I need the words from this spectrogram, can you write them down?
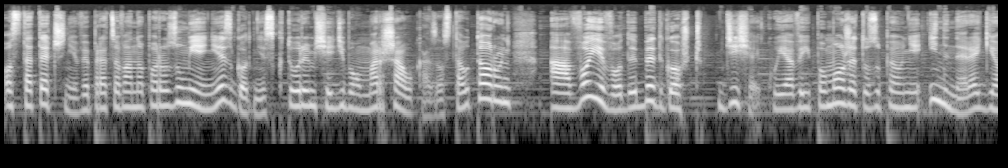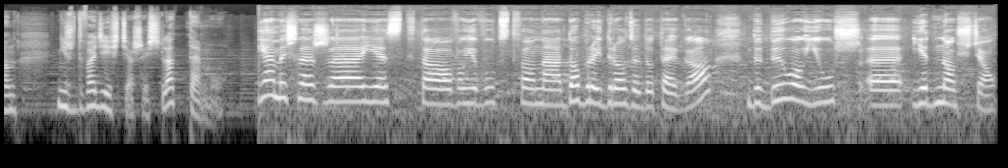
Ostatecznie wypracowano porozumienie, zgodnie z którym siedzibą marszałka został Toruń, a wojewody Bydgoszcz. Dzisiaj Kujawy i Pomorze to zupełnie inny region niż 26 lat temu. Ja myślę, że jest to województwo na dobrej drodze do tego, by było już e, jednością,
